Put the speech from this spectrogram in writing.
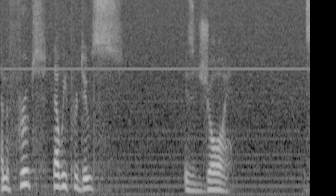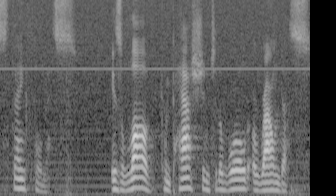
And the fruit that we produce is joy, is thankfulness, is love, compassion to the world around us.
